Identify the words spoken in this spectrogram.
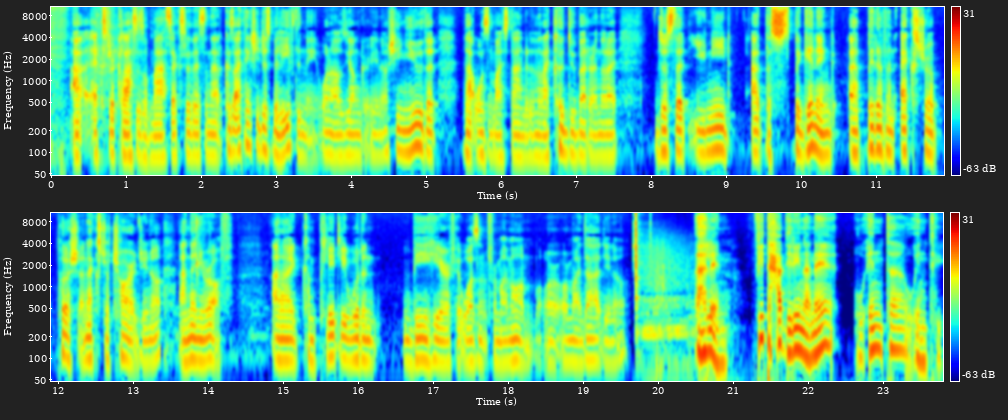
uh, extra classes of maths extra this and that because I think she just believed in me when I was younger you know? She knew that that wasn't my standard and that I could do better and that I just that you need at the beginning a bit of an extra push an extra charge you know? And then you're off. And I completely wouldn't be here if it wasn't for my mom or, or my dad you know? أهلين في تحدي لينا أنا وإنت وإنتي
